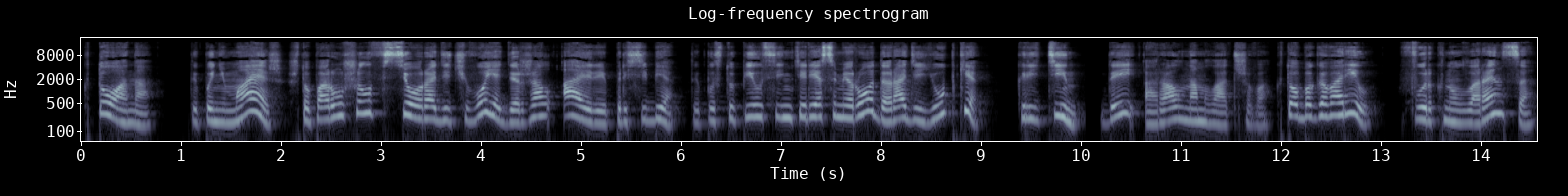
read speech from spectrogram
кто она? Ты понимаешь, что порушил все, ради чего я держал Айри при себе? Ты поступил с интересами рода ради юбки? Кретин!» Дей орал на младшего. «Кто бы говорил?» Фыркнул Лоренцо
